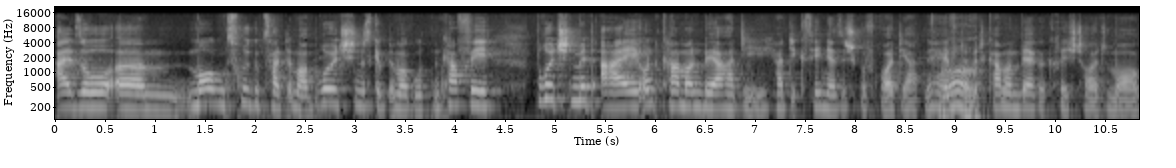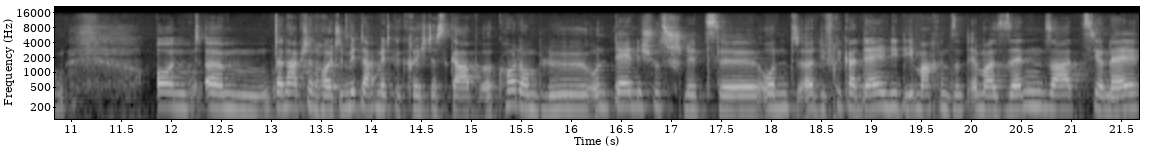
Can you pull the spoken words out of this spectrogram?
Also ähm, morgens früh gibt es halt immer Brötchen, es gibt immer guten Kaffee. Brötchen mit Ei und Camembert hat die, hat die Xenia sich gefreut. Die hat eine Hälfte Ah. mit Camembert gekriegt heute Morgen. Und ähm, dann habe ich dann heute Mittag mitgekriegt, es gab äh, Cordon Bleu und dänisches Schnitzel und äh, die Frikadellen, die die machen, sind immer sensationell.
